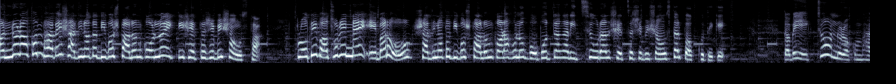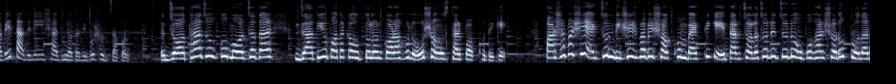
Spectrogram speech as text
অন্যরকমভাবে স্বাধীনতা দিবস পালন করল একটি স্বেচ্ছাসেবী সংস্থা। প্রতি বছরের ন্যায় এবারও স্বাধীনতা দিবস পালন করা হলো গোবরডাঙ্গার ইচ্ছে উড়ান স্বেচ্ছাসেবী সংস্থার পক্ষ থেকে। তবে একটু অন্যরকমভাবে তাদের এই স্বাধীনতা দিবস উদযাপন। যথাযোগ্য মর্যাদার জাতীয় পতাকা উত্তোলন করা হলো সংস্থার পক্ষ থেকে। পাশাপাশি একজন বিশেষভাবে সক্ষম ব্যক্তিকে তার চলাচলের জন্য উপহার স্বরূপ প্রদান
